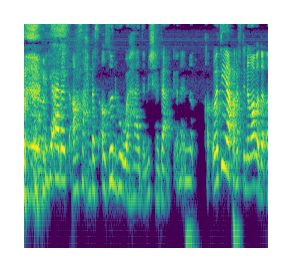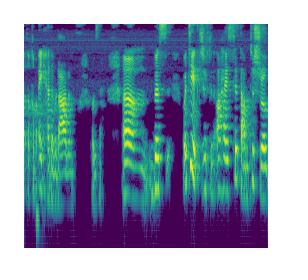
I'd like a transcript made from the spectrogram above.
هي قالت آه صح بس أظن هو هذا مش هداك. أنا إنه وقتها عرفت إنه ما بقدر أثق بأي حدا بالعالم. بمزح بس وقتها اكتشفت إنه آه هاي الست عم تشرب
